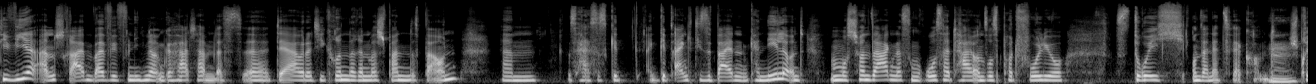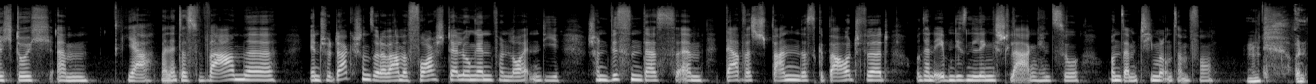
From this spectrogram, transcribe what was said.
die wir anschreiben, weil wir von niemandem gehört haben, dass äh, der oder die Gründerin was Spannendes bauen. Ähm, das heißt, es gibt, gibt eigentlich diese beiden Kanäle und man muss schon sagen, dass ein großer Teil unseres Portfolios durch unser Netzwerk kommt. Mhm. Sprich durch ähm, ja, man nennt das warme Introductions oder warme Vorstellungen von Leuten, die schon wissen, dass ähm, da was Spannendes gebaut wird und dann eben diesen Link schlagen hin zu unserem Team und unserem Fonds. Mhm. Und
